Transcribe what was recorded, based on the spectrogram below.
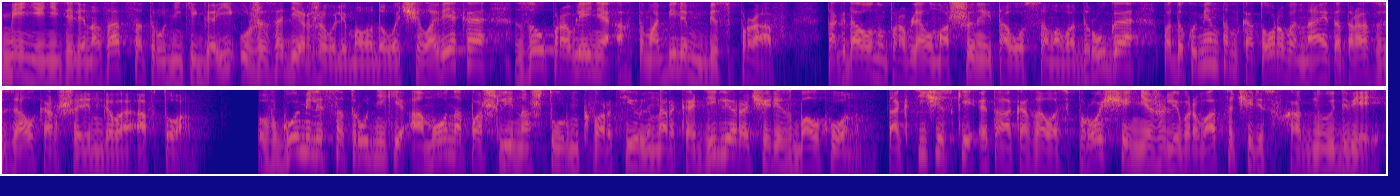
Менее недели назад сотрудники ГАИ уже задерживали молодого человека за управление автомобилем без прав. Тогда он управлял машиной того самого друга, по документам которого на этот раз взял каршеринговое авто. В Гомеле сотрудники ОМОНа пошли на штурм квартиры наркодилера через балкон. Тактически это оказалось проще, нежели врываться через входную дверь.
